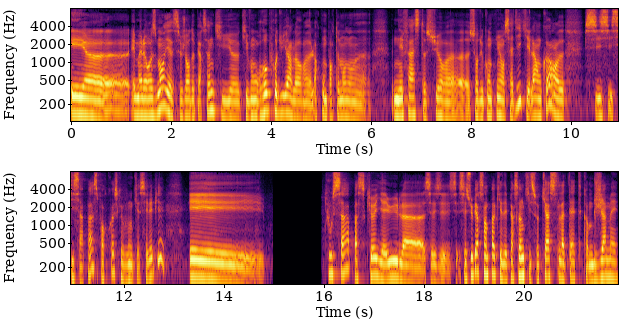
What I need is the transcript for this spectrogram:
et, euh, et malheureusement, il y a ce genre de personnes qui, euh, vont reproduire leur, euh, comportement euh, néfaste sur, euh, du contenu en sadique. Et là encore, euh, si, si, ça passe, pourquoi est-ce que vous nous cassez les pieds? Et tout ça parce qu'il y a eu la. C'est super sympa qu'il y ait des personnes qui se cassent la tête comme jamais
